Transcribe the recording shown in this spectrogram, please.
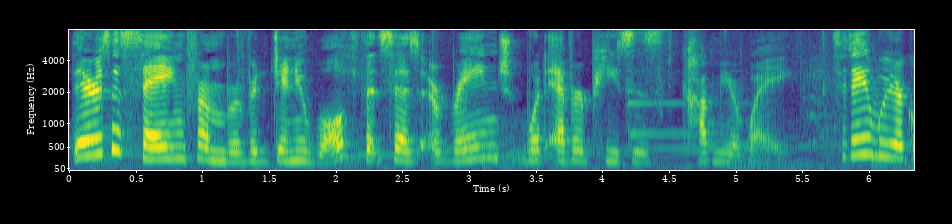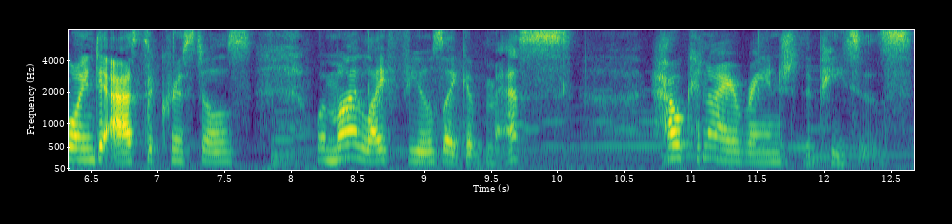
There's a saying from Virginia Woolf that says, arrange whatever pieces come your way. Today we are going to ask the crystals, when my life feels like a mess, how can I arrange the pieces?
